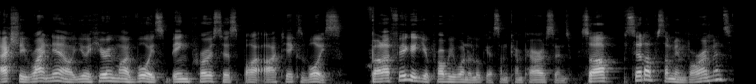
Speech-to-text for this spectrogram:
Actually, right now, you're hearing my voice being processed by RTX Voice. But I figure you probably want to look at some comparisons. So I've set up some environments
